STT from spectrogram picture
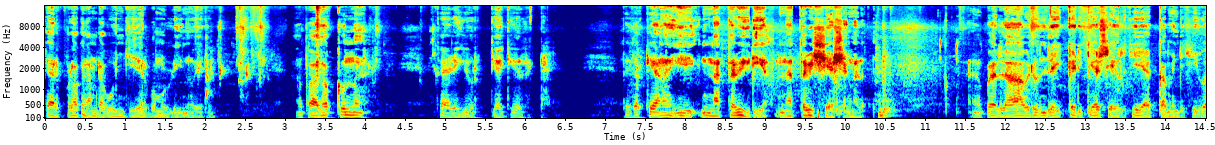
ചിലപ്പോഴൊക്കെ നമ്മുടെ കുഞ്ചി ചിലപ്പോൾ മുള്ളിൽ നിന്ന് വരും. അപ്പോൾ അതൊക്കെ ഒന്ന് കഴുകി വൃത്തിയാക്കി ഇടട്ടെ. അപ്പോൾ ഇതൊക്കെയാണ് ഈ ഇന്നത്തെ വീഡിയോ ഇന്നത്തെ വിശേഷങ്ങൾ അപ്പോൾ എല്ലാവരും ലൈക്ക് അടിക്കുക ഷെയർ ചെയ്യുക കമന്റ് ചെയ്യുക.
